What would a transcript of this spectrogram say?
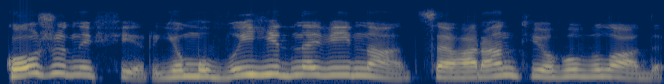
Кожен ефір. Йому вигідна війна, це гарант його влади.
